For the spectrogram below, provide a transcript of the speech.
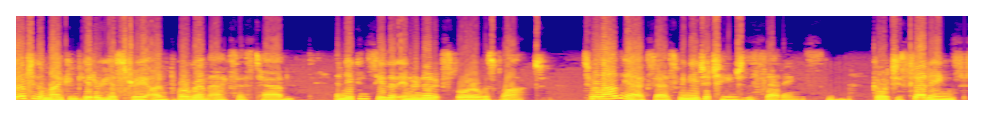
go to the My Computer History on Program Access tab, and you can see that Internet Explorer was blocked. To allow the access, we need to change the settings. Go to Settings,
